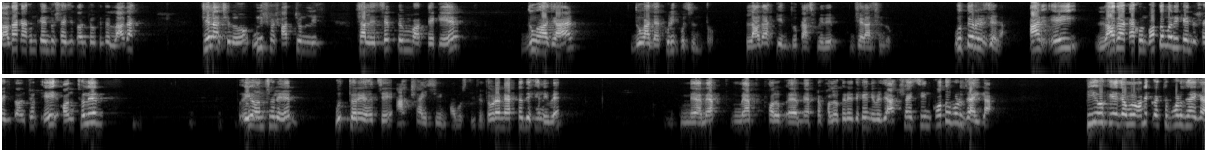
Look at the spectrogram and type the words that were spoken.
লাদাখ এখন কেন্দ্রশাসিত অঞ্চল কিন্তু লাদাখ জেলা ছিল উনিশশো সাতচল্লিশ সালের সেপ্টেম্বর থেকে দু হাজার দু হাজার কুড়ি পর্যন্ত লাদাখ কিন্তু কাশ্মীরের জেলা ছিল। উত্তরের জেলা। আর এই লাদাখ এখন বর্তমানে কেন্দ্রশাসিত অঞ্চল, এই অঞ্চলের এই অঞ্চলের উত্তরে হচ্ছে আকসাই চীন অবস্থিত। তোমরা ম্যাপটা দেখে নিবে। ম্যাপটা ফলো করে দেখে নেবে যে আকসাই চীন কত বড় জায়গা। পিওকে যেমন অনেক একটা বড় জায়গা,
